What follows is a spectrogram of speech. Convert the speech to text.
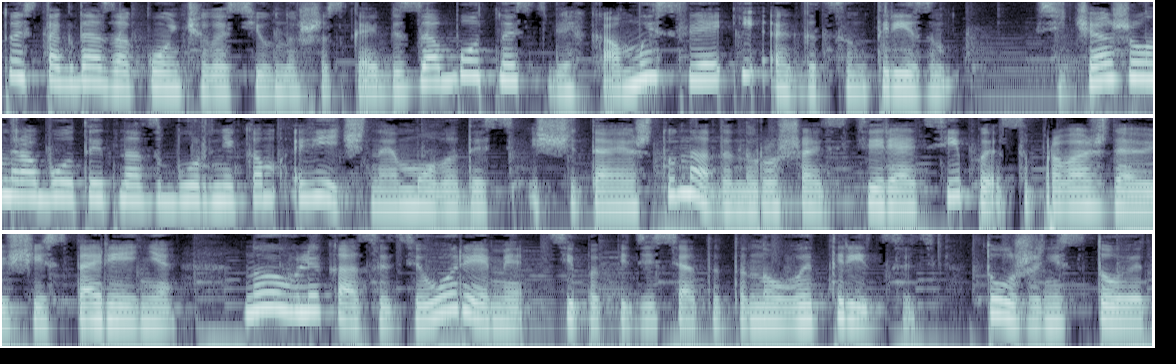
то есть тогда закончилась юношеская беззаботность, легкомыслие и эгоцентризм. Сейчас же он работает над сборником «Вечная молодость», считая, что надо нарушать стереотипы, сопровождающие старение, но и увлекаться теориями типа «50 – это новые 30» тоже не стоит,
